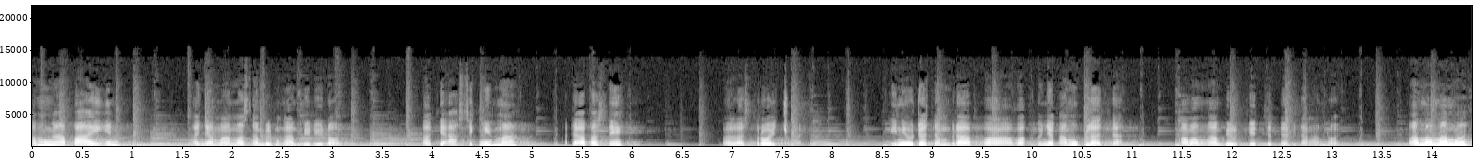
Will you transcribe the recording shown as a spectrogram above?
Kamu ngapain? Tanya mama sambil menghampiri Roy. Lagi asik nih mah. Ada apa sih? Balas Roy cuek. Ini udah jam berapa? Waktunya kamu belajar. Mama mengambil gadget dari tangan Roy. Mama, mama.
